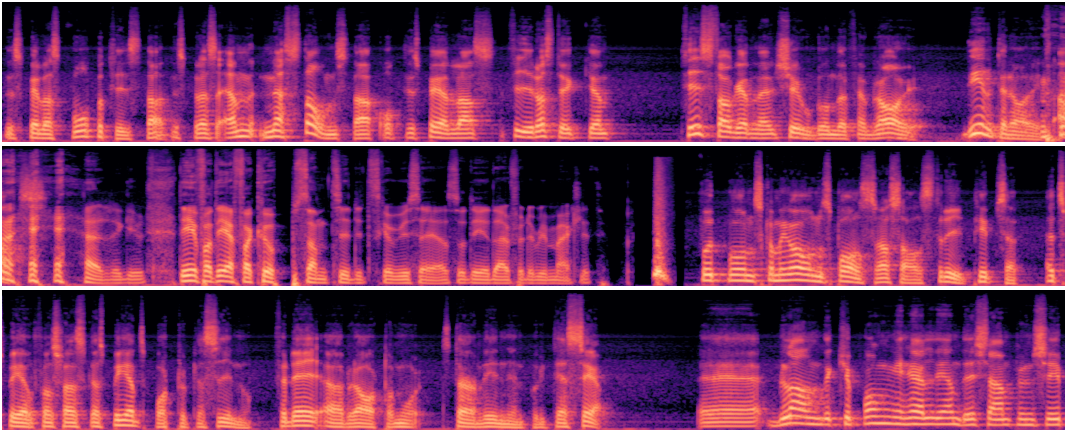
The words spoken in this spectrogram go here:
det spelas två på tisdag, det spelas en nästa onsdag och det spelas fyra stycken tisdagen den 20 februari. Det är inte rörigt alls. Herregud. Det är för att det är FA-cup samtidigt ska vi säga, så det är därför det blir märkligt. Fotboll ska med gång sponsras av Stryktipset, ett spel från Svenska Spel, Sport och Casino. För dig över 18 år, stödlinjen.se. Eh, blandkupong i helgen, det är Championship,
